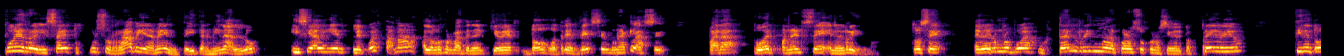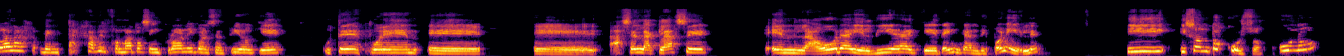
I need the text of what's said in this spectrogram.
puede revisar estos cursos rápidamente y terminarlo. Y si a alguien le cuesta más, a lo mejor va a tener que ver dos o tres veces una clase para poder ponerse en el ritmo. Entonces, el alumno puede ajustar el ritmo de acuerdo a sus conocimientos previos. Tiene todas las ventajas del formato asincrónico en el sentido que ustedes pueden eh, eh, hacer la clase en la hora y el día que tengan disponible. Y, son dos cursos. Uno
